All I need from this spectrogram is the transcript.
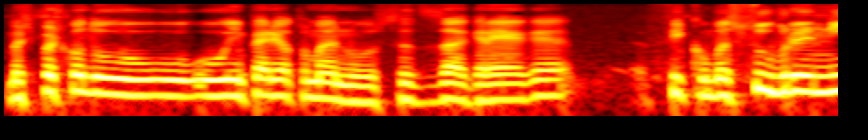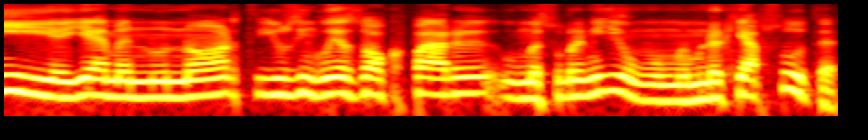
Mas depois, quando o, o Império Otomano se desagrega, fica uma soberania Iémen no norte e os ingleses a ocupar uma soberania, uma monarquia absoluta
